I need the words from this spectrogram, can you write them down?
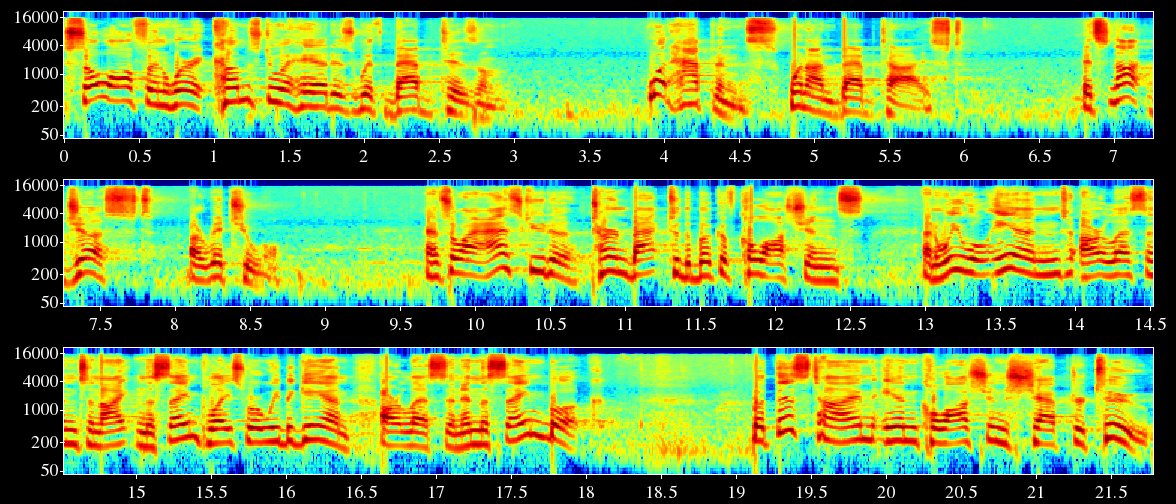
so often where it comes to a head is with baptism. What happens when I'm baptized? It's not just a ritual. And so I ask you to turn back to the book of Colossians, and we will end our lesson tonight in the same place where we began our lesson, in the same book. But this time in Colossians chapter 2,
